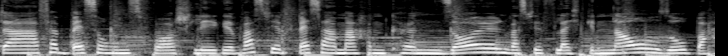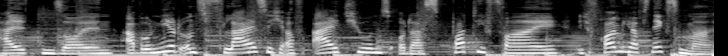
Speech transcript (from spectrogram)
da, Verbesserungsvorschläge, was wir besser machen können sollen, was wir vielleicht genau so behalten sollen. Abonniert uns fleißig auf iTunes oder Spotify. Ich freue mich aufs nächste Mal.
